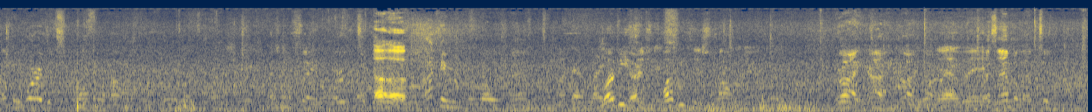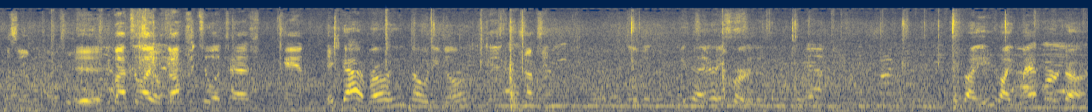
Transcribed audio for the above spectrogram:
Like a word that's off the house. I was gonna say word to the Uh-oh. I can't remember the roads, man. Talking about that light What if he's darkness. just, what if just trolling you? Right, right, right, right. Yeah, man. That's Amalek too. That's Amalek too. Yeah. You about to like dump into a trash can He got it, bro. He know what he doing. and construction? He's an expert. He's like, he's like Matt Murdock.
